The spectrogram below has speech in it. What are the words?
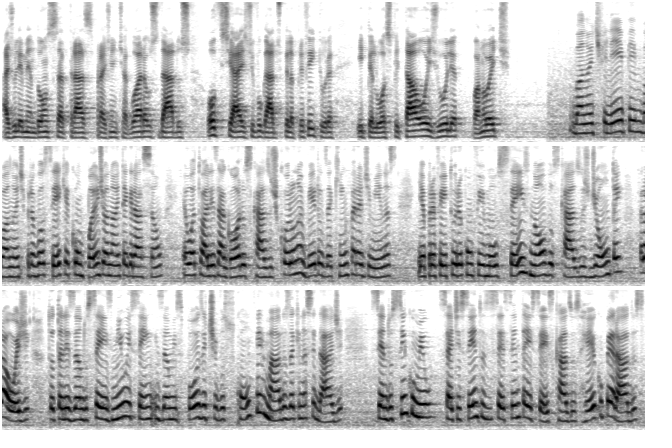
A Júlia Mendonça traz para a gente agora os dados oficiais divulgados pela Prefeitura e pelo hospital. Oi, Júlia, boa noite. Boa noite, Felipe. Boa noite para você que acompanha o Jornal Integração. Eu atualizo agora os casos de coronavírus aqui em Pará de Minas e a Prefeitura confirmou seis novos casos de ontem para hoje, totalizando 6.100 exames positivos confirmados aqui na cidade sendo 5.766 casos recuperados,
